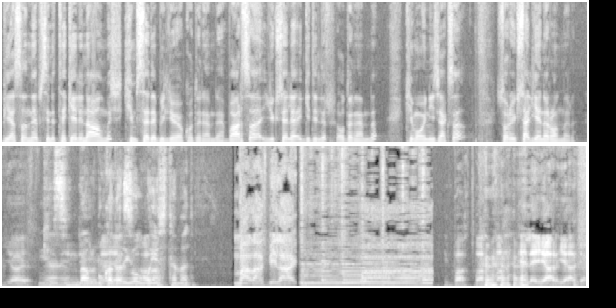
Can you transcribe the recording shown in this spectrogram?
piyasanın hepsini tek eline almış. Kimse de biliyor yok o dönemde. Varsa yüksele gidilir o dönemde. Kim oynayacaksa sonra yüksel yener onları. Ya Yani kesin ben bu ya kadar iyi olmayı Adam- istemedim. Bak bak bak. Hele yar yar yar.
